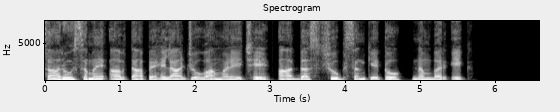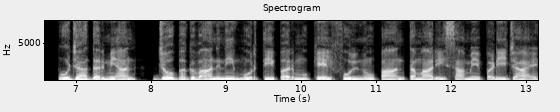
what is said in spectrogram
સારો સમય આવતા પહેલા જોવા મળે છે આ દસ શુભ સંકેતો, નંબર એક. પૂજા દરમિયાન, જો ભગવાનની મૂર્તિ પર મૂકેલ ફૂલનું પાન તમારી સામે પડી જાય,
